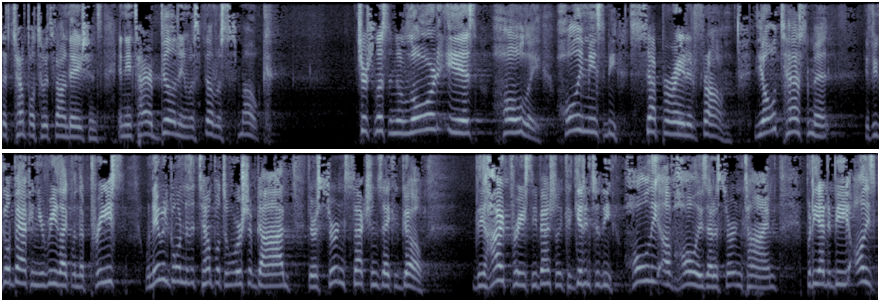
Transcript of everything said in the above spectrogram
the temple to its foundations, and the entire building was filled with smoke. Church, listen, the Lord is holy. Holy means to be separated from. The Old Testament, if you go back and you read, like when the priests when they would go into the temple to worship God, there are certain sections they could go. The high priest eventually could get into the Holy of Holies at a certain time, but he had to be all these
